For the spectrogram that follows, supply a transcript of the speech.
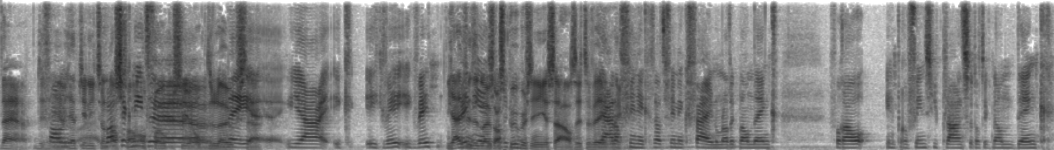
Nou ja, dus van, je hebt je niet zo'n was last ik van. niet, of focus je eh, op de leukste. Nee, eh, ja, ik, ik weet... Ik weet ik Jij niet vindt het leuk als ik pubers in je zaal zitten, weet Ja, ik. dat vind, ik, dat vind ik fijn. Omdat ik dan denk... Vooral in provincieplaatsen dat ik dan denk...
